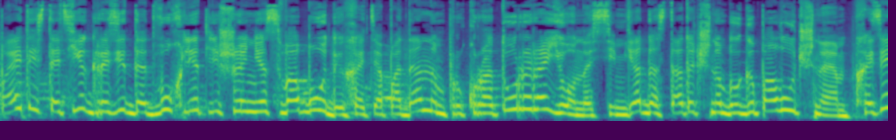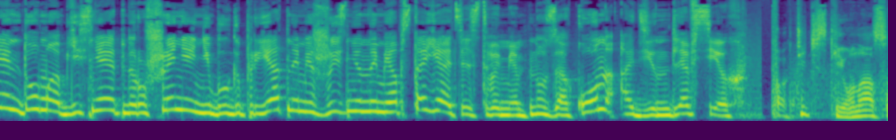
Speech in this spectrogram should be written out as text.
По этой статье грозит до двух лет лишения свободы, хотя по данным прокуратуры района семья достаточно благополучная. Хозяин дома объясняет нарушение неблагоприятными разными жизненными обстоятельствами, но закон один для всех. Фактически у нас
